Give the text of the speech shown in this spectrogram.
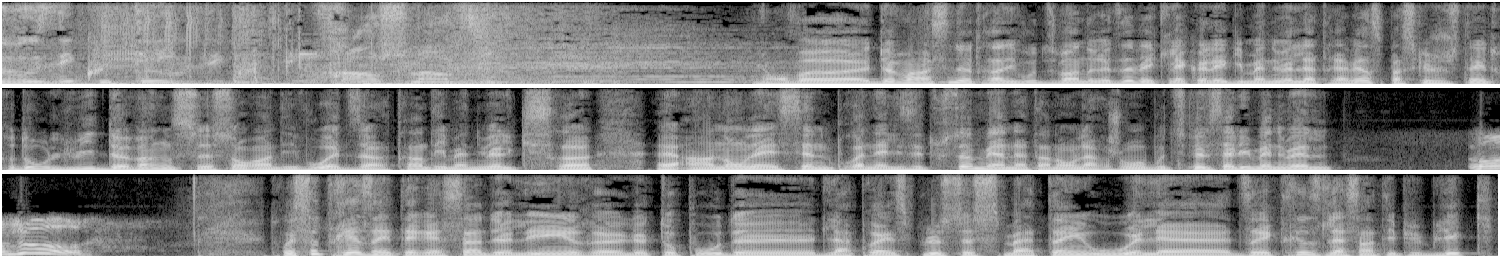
Vous écoutez Franchement dit. On va devancer notre rendez-vous du vendredi avec la collègue Emmanuel Latraverse parce que Justin Trudeau, lui, devance son rendez-vous à 10h30. Emmanuel qui sera euh, en nom de la SN pour analyser tout ça. Mais en attendant, on la rejoint au bout du fil. Salut Emmanuel. Bonjour. Je trouvais ça très intéressant de lire euh, le topo de, la presse plus ce matin où la directrice de la santé publique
